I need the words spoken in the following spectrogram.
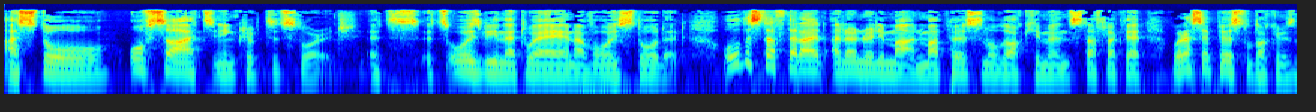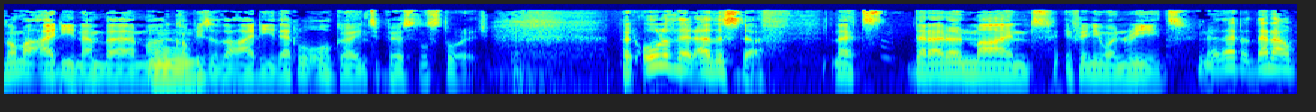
I store off-site in encrypted storage. It's it's always been that way, and I've always stored it. All the stuff that I, I don't really mind, my personal documents, stuff like that. When I say personal documents, not my ID number, my hmm. copies of the ID, that will all go into personal storage. But all of that other stuff that's that I don't mind if anyone reads, you know, that that I'll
